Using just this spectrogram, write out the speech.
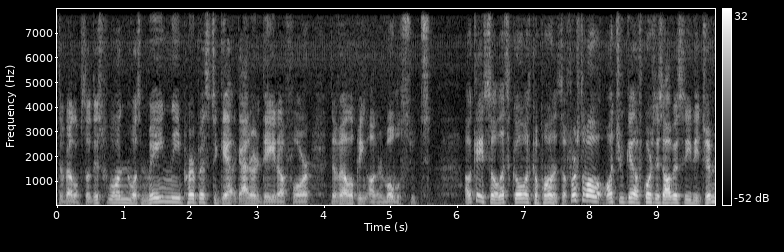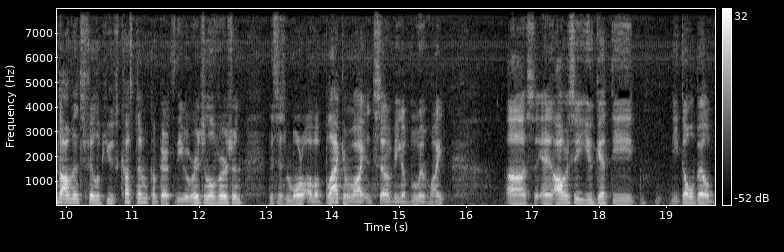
developed. So this one was mainly purposed to get gather data for developing other mobile suits. Okay, so let's go with components. So first of all, what you get, of course, is obviously the GM Dominance Philip Hughes Custom compared to the original version. This is more of a black and white instead of being a blue and white. Uh, so, and obviously you get the the double barrel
